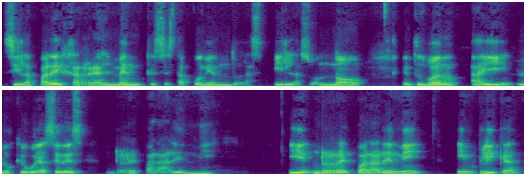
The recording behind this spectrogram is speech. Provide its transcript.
si la pareja realmente se está poniendo las pilas o no. Entonces, bueno, ahí lo que voy a hacer es reparar en mí. Y reparar en mí implica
